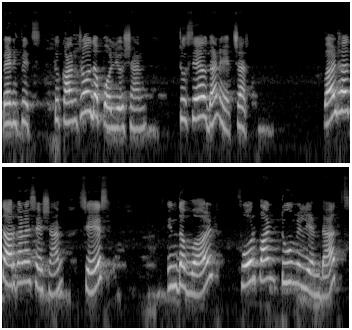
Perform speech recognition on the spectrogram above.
Benefits to control the pollution, to save the nature. World Health Organization says in the world 4.2 million deaths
